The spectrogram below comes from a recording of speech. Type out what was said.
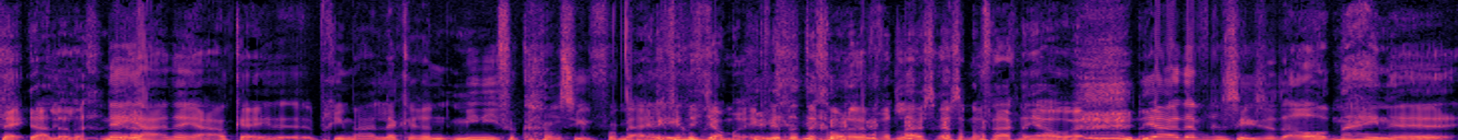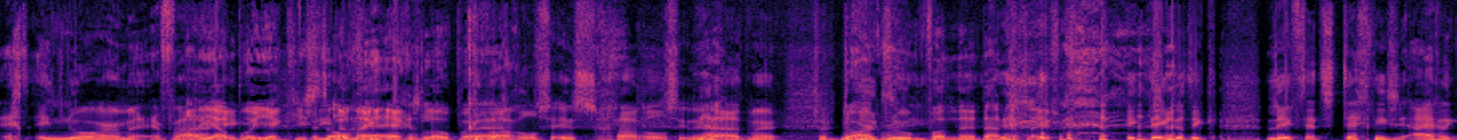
Nee, Ja, lullig. Nee, Ja. nee, ja oké, prima. Lekker een mini-vakantie voor mij. Ja, ik vind het jammer. Ik wil dat er gewoon even wat luisteraars dan een vraag naar jou eh. Ja, nou, precies. Dat al mijn eh, echt enorme ervaring. Al jouw projectjes die al mijn ergens lopen. eh, kwarrels en scharrels inderdaad. Maar Zo'n dark goed. room van uh, Daniels leven. ik denk dat ik leeftijdstechnisch eigenlijk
